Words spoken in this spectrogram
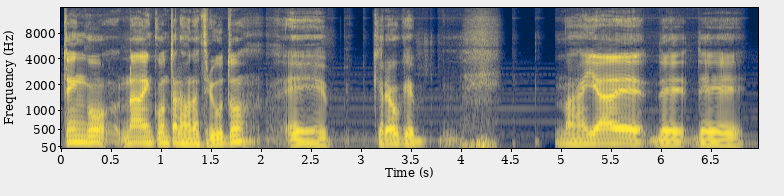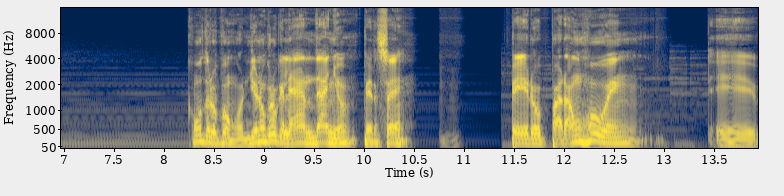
tengo nada en contra de las bandas tributo. Eh, creo que más allá de, de- de- ¿Cómo te lo pongo? Yo no creo que le hagan daño per se. Pero para un joven, eh,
